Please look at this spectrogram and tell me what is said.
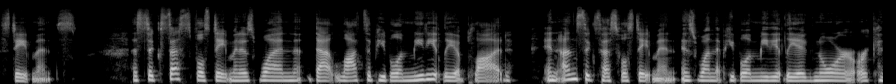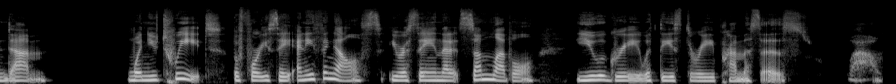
statements. A successful statement is one that lots of people immediately applaud. An unsuccessful statement is one that people immediately ignore or condemn. When you tweet, before you say anything else, you are saying that at some level, you agree with these three premises. Wow.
